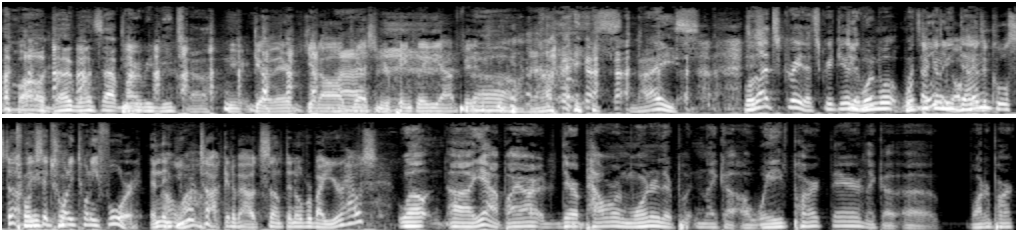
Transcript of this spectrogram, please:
Oh. Doug wants that Barbie Beach house. you can go there, get all dressed in your pink lady outfit. Oh, nice, nice. Well, that's great. That's great to hear. Dude, that. When will, when's that going to be all done? kinds of cool stuff. they said 2024, and then Oh, you were talking about something over by your house. Well, uh, yeah, by our they're a Power and Warner. They're putting like a, a wave park there, like a, a water park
